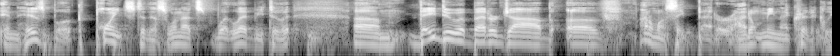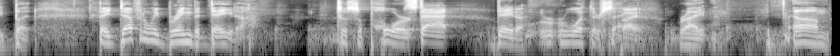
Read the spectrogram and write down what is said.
in his book points to this one. That's what led me to it. Um, they do a better job of, I don't want to say better, I don't mean that critically, but they definitely bring the data to support Stat data. what they're saying. Right. Right. Um,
